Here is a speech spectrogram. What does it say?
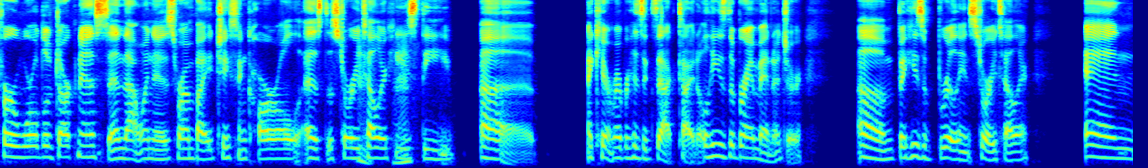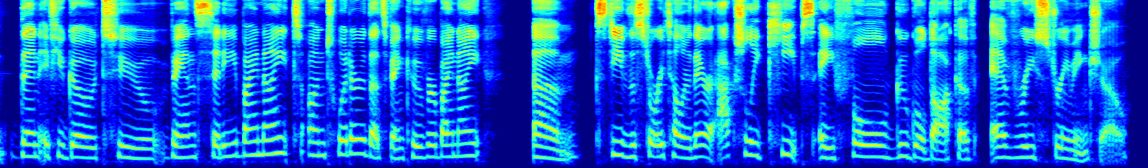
for World of Darkness and that one is run by Jason Carl as the storyteller. Mhm. He's the uh, I can't remember his exact title. He's the brand manager. Um, but he's a brilliant storyteller. And then if you go to Van City by Night on Twitter, that's Vancouver by Night, um, Steve, the storyteller there, actually keeps a full Google Doc of every streaming show.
